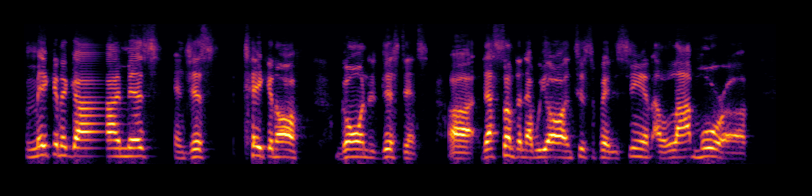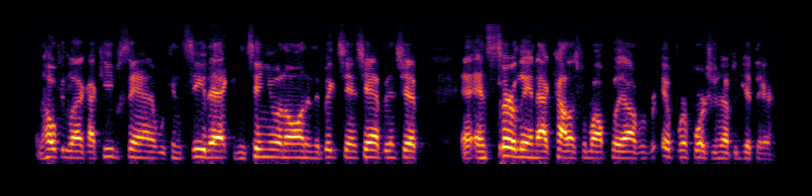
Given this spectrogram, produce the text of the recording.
making a guy miss, and just taking off, going the distance. Uh, that's something that we all anticipated seeing a lot more of. And hopefully, like I keep saying, we can see that continuing on in the Big Ten championship and, and certainly in that college football playoff if we're fortunate enough to get there.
